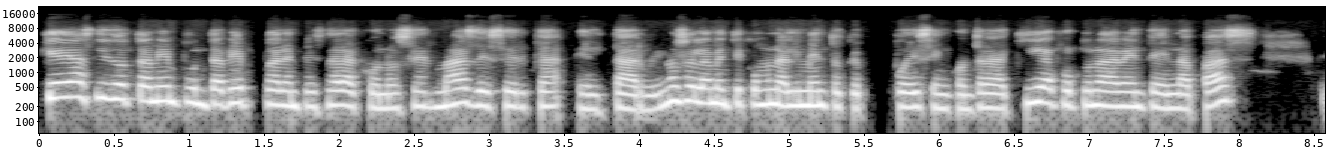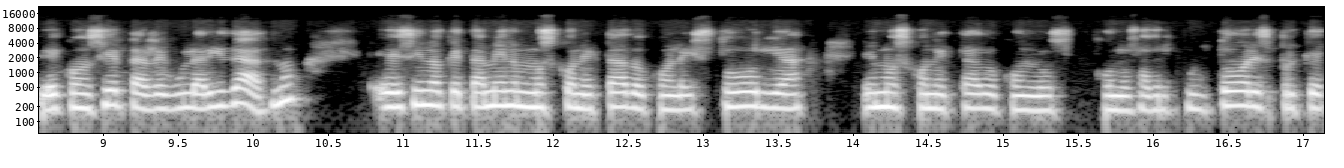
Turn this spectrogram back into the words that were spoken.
que ha sido también puntapié para empezar a conocer más de cerca el tarwi, no solamente como un alimento que puedes encontrar aquí, afortunadamente en La Paz, eh, con cierta regularidad, ¿no? Eh, sino que también hemos conectado con la historia, hemos conectado con los, con los agricultores, porque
